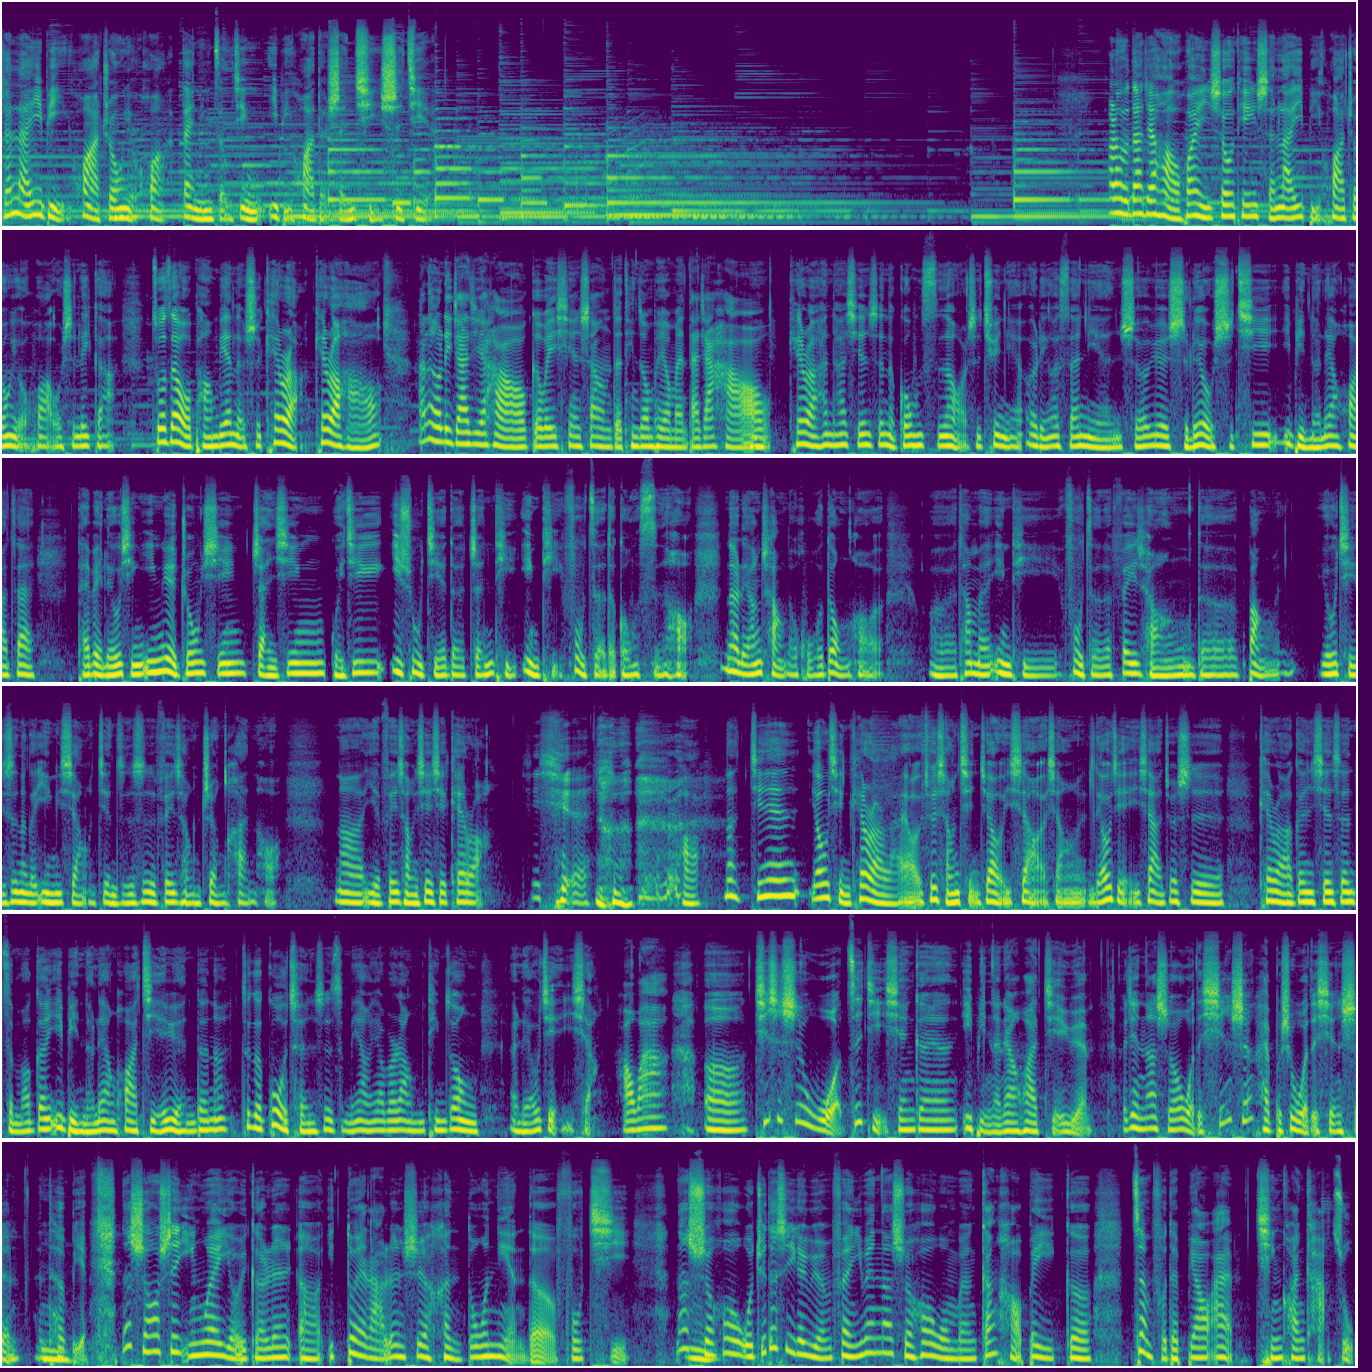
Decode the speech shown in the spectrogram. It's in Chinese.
神来一笔，画中有画，带您走进一笔画的神奇世界。Hello，大家好，欢迎收听《神来一笔，画中有画》，我是 Liga，坐在我旁边的是 Kara，Kara 好，Hello，丽佳姐好，各位线上的听众朋友们，大家好。Kara 和他先生的公司哦，是去年二零二三年十二月十六、十七，一笔能量画在台北流行音乐中心崭新轨迹艺术节的整体硬体负责的公司哈。那两场的活动哈，呃，他们硬体负责的非常的棒。尤其是那个音响，简直是非常震撼哈。那也非常谢谢 Kara，谢谢。好，那今天邀请 Kara 来啊，就想请教一下，想了解一下，就是 Kara 跟先生怎么跟一笔能量化结缘的呢？这个过程是怎么样？要不要让我们听众呃了解一下？好啊，呃，其实是我自己先跟一笔能量化结缘。而且那时候我的先生还不是我的先生，很特别。那时候是因为有一个认呃一对啦，认识很多年的夫妻。那时候我觉得是一个缘分，因为那时候我们刚好被一个政府的标案请款卡住，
